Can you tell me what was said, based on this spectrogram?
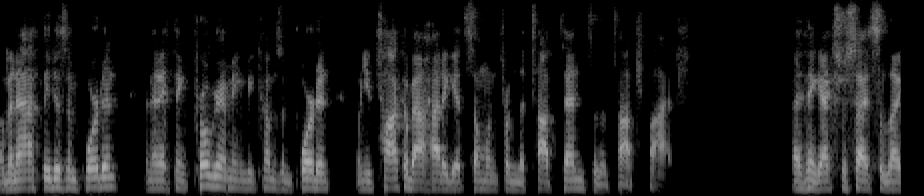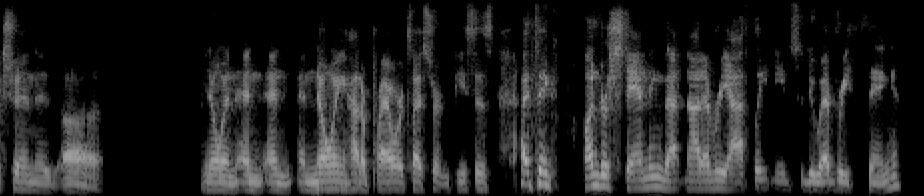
of an athlete is important, and then I think programming becomes important when you talk about how to get someone from the top ten to the top five. I think exercise selection is, uh, you know, and and and and knowing how to prioritize certain pieces. I think understanding that not every athlete needs to do everything,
